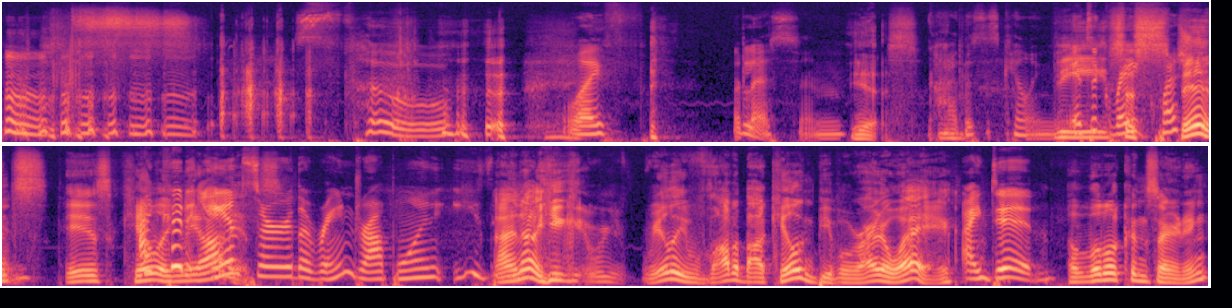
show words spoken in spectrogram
So, life lesson. yes. God, this is killing me. The it's a great question. suspense is killing me. I could the audience. answer the raindrop one easy. I know you really thought about killing people right away. I did, A little concerning,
